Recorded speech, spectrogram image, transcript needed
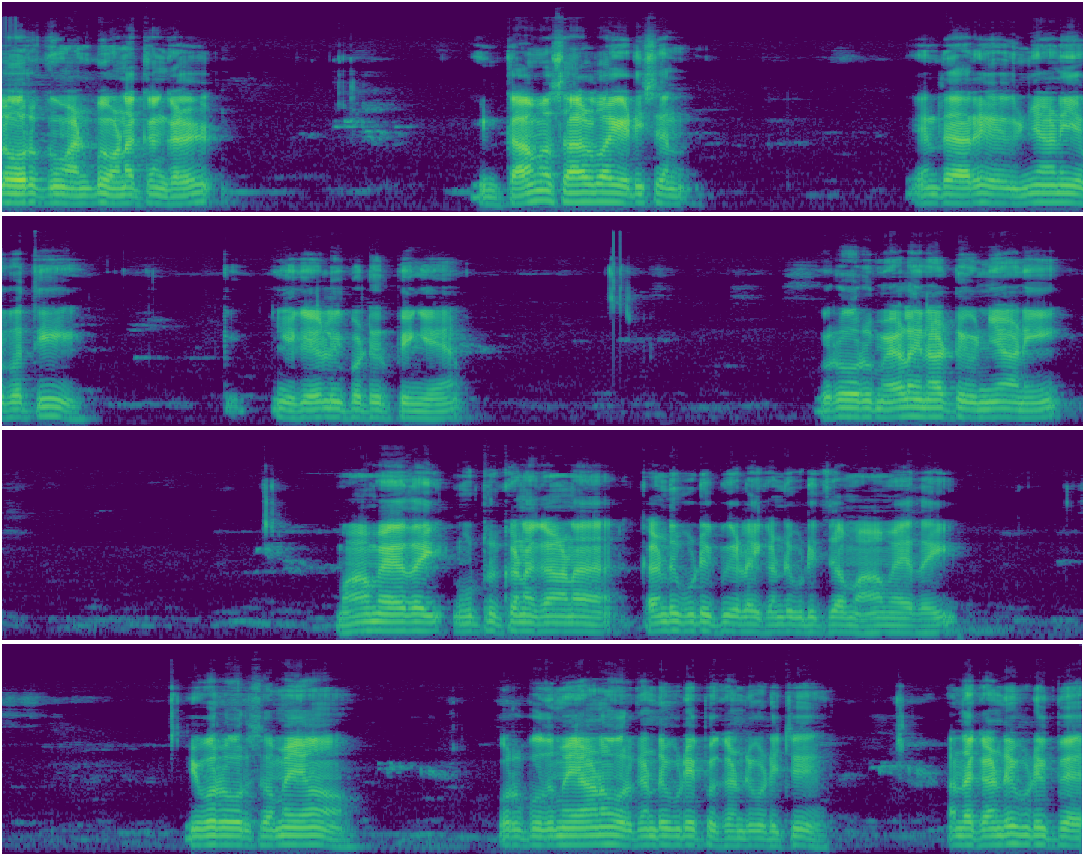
எல்லோருக்கும் அன்பு வணக்கங்கள். இன் தாமஸ் ஆல்வா எடிசன் என்ற அறி விஞ்ஞானியை பற்றி நீங்கள் கேள்விப்பட்டிருப்பீங்க. இவர் ஒரு மேலை நாட்டு விஞ்ஞானி. மாமேதை நூற்றுக்கணக்கான கண்டுபிடிப்புகளை கண்டுபிடித்த மாமேதை. இவர் ஒரு சமயம் ஒரு புதுமையான ஒரு கண்டுபிடிப்பை கண்டுபிடித்து அந்த கண்டுபிடிப்பை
